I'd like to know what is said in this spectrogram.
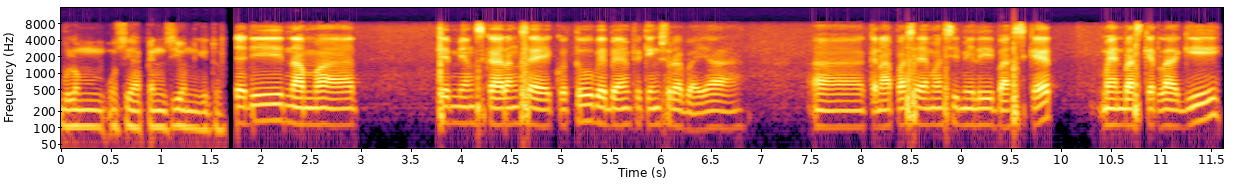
Belum usia pensiun gitu. Jadi nama tim yang sekarang saya ikut tuh BBM Viking Surabaya. Uh, kenapa saya masih milih basket? Main basket lagi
